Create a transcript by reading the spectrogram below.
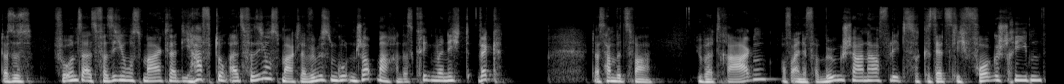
Das ist für uns als Versicherungsmakler die Haftung als Versicherungsmakler. Wir müssen einen guten Job machen. Das kriegen wir nicht weg. Das haben wir zwar übertragen auf eine Vermögensschadenhaftpflicht, das ist gesetzlich vorgeschrieben,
